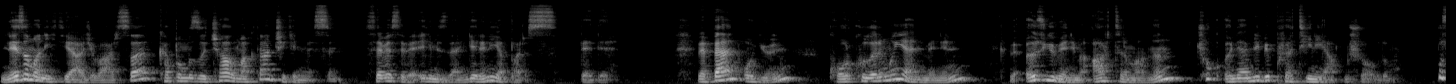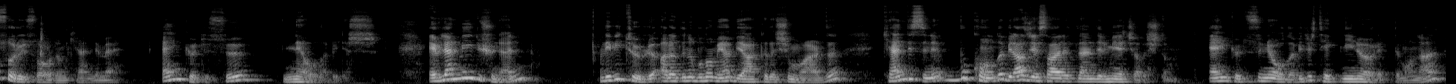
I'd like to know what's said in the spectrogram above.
Ne zaman ihtiyacı varsa kapımızı çalmaktan çekinmesin. Seve seve elimizden geleni yaparız dedi. Ve ben o gün korkularımı yenmenin ve özgüvenimi artırmanın çok önemli bir pratiğini yapmış oldum. Bu soruyu sordum kendime. En kötüsü ne olabilir? Evlenmeyi düşünen ve bir türlü aradığını bulamayan bir arkadaşım vardı. Kendisini bu konuda biraz cesaretlendirmeye çalıştım. En kötüsü ne olabilir tekniğini öğrettim ona.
